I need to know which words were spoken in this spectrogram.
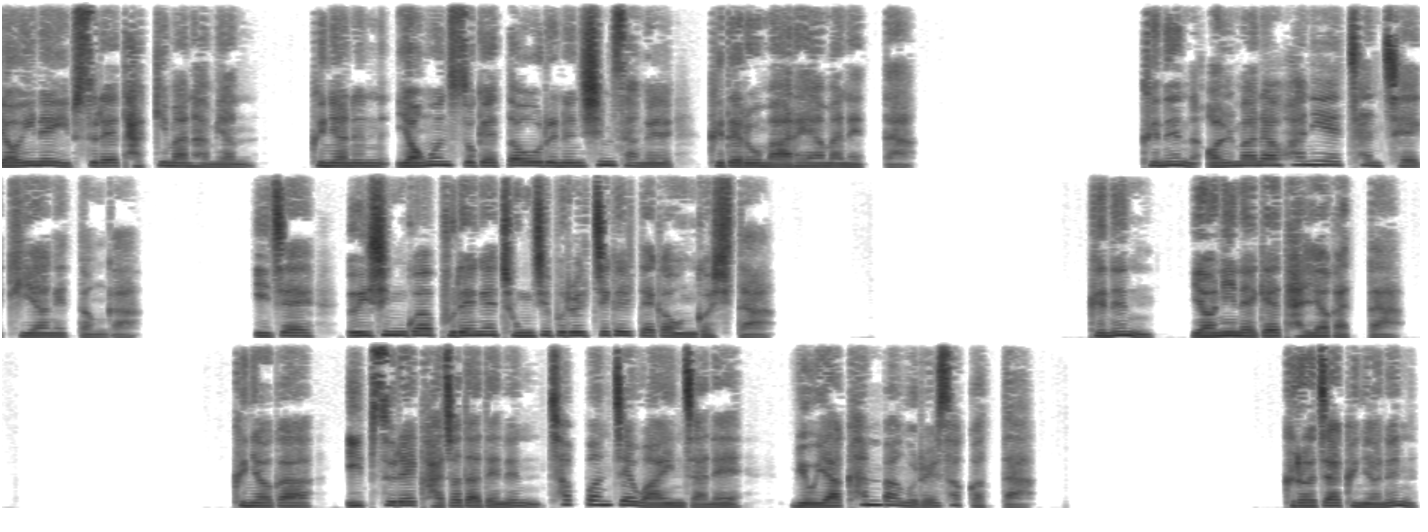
여인의 입술에 닿기만 하면 그녀는 영혼 속에 떠오르는 심상을 그대로 말해야만 했다. 그는 얼마나 환희에 찬 채 귀향했던가. 이제 의심과 불행의 종지부를 찍을 때가 온 것이다. 그는 연인에게 달려갔다. 그녀가 입술에 가져다 대는 첫 번째 와인잔에 묘약 한 방울을 섞었다. 그러자 그녀는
